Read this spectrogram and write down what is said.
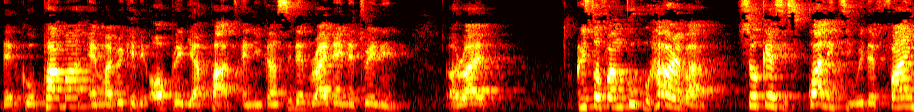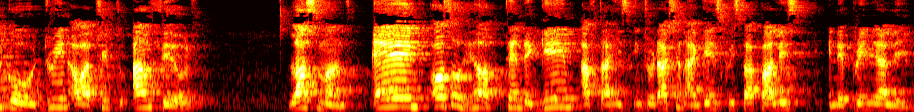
Then Cole Palmer and Madueke, they all played their part. And you can see them right there in the training. All right. Christopher Nkunku, however, showcased his quality with a fine goal during our trip to Anfield last month and also helped turn the game after his introduction against Crystal Palace in the Premier League.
